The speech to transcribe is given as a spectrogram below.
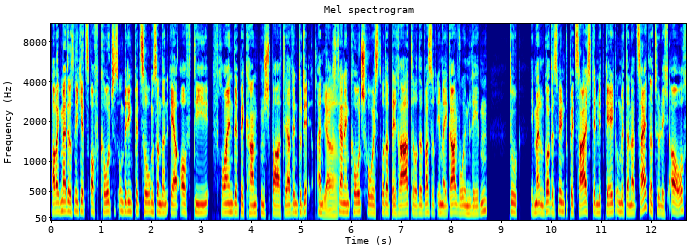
Aber ich meine das nicht jetzt auf Coaches unbedingt bezogen, sondern eher auf die Freunde, Bekannten Sparte. Ja, wenn du dir einen ja. externen Coach holst oder Berater oder was auch immer, egal wo im Leben, du, ich meine, um Gottes Willen, du bezahlst den mit Geld und mit deiner Zeit natürlich auch.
